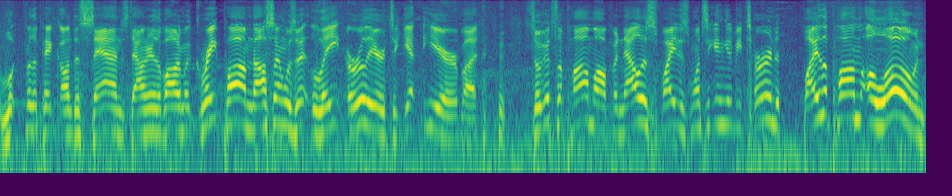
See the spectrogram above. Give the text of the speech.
look for the pick onto Sands down here at the bottom. A great palm. Nasang was a bit late earlier to get here, but still gets the palm off. And now this fight is once again going to be turned by the palm alone.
